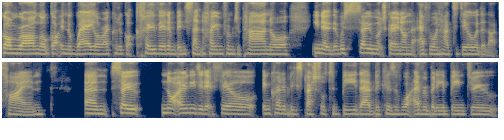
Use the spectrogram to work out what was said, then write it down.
gone wrong or got in the way or I could have got covid and been sent home from Japan or you know there was so much going on that everyone had to deal with at that time um so not only did it feel incredibly special to be there because of what everybody had been through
